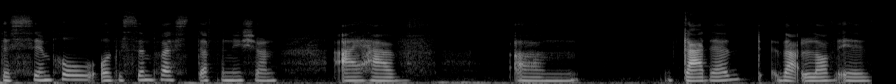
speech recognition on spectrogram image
the simple or the simplest definition I have um, gathered that love is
